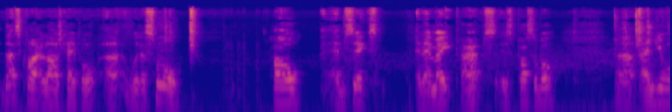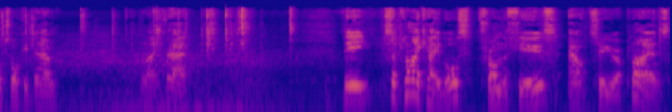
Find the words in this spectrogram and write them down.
that's quite a large cable uh, with a small hole M6 an M8 perhaps is possible. Uh, and you will torque it down like that. The supply cables from the fuse out to your appliance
